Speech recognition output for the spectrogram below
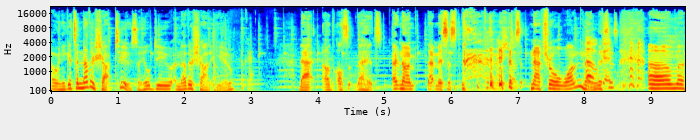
Oh, and he gets another shot too. So he'll do another shot at you. Okay. That also that hits. Uh, no, I'm, that misses. Natural one. That Oh, good. misses. Um,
